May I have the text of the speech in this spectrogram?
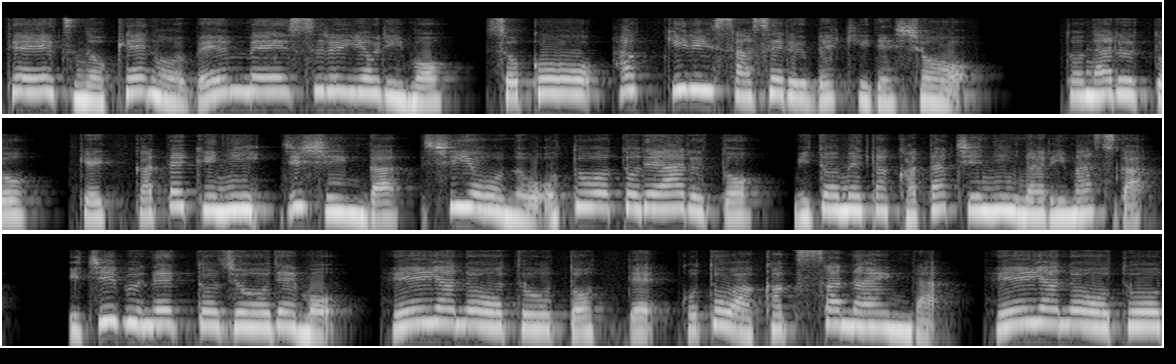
テーツの件を弁明するよりも、そこをはっきりさせるべきでしょう。となると、結果的に自身が仕様の弟であると認めた形になりますが、一部ネット上でも、平野の弟ってことは隠さないんだ。平野の弟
